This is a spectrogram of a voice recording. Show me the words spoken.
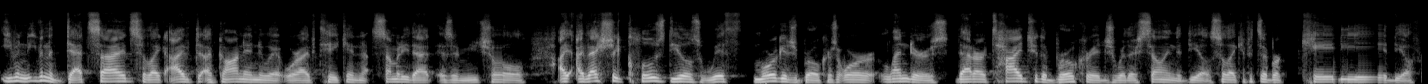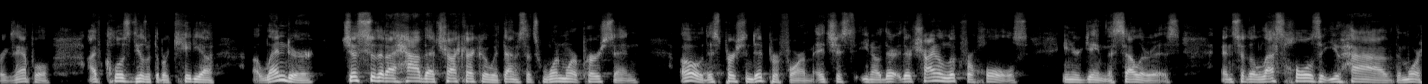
even even the debt side so like i've i've gone into it where i've taken somebody that is a mutual I, i've actually closed deals with mortgage brokers or lenders that are tied to the brokerage where they're selling the deal. So like if it's a berkadia deal for example i've closed deals with the berkadia uh, lender just so that i have that track record with them. So that's one more person. Oh this person did perform. It's just you know they're they're trying to look for holes in your game the seller is. And so the less holes that you have the more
